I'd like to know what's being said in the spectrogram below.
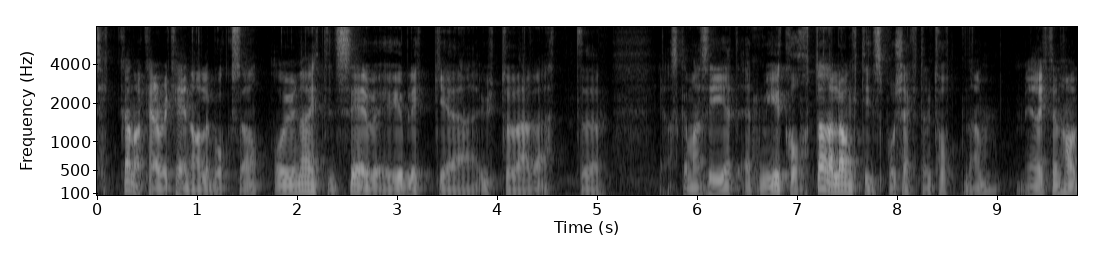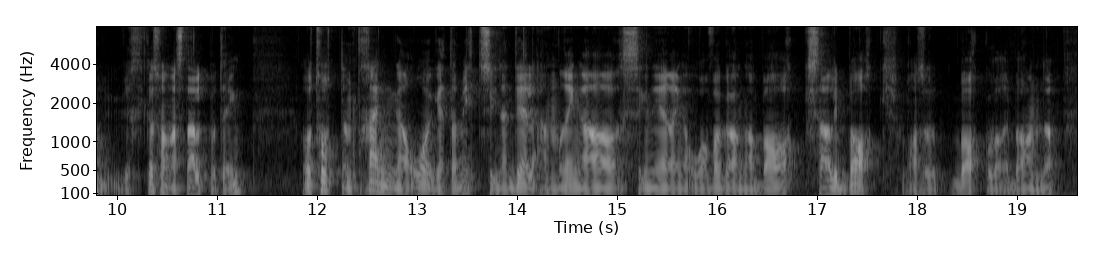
tikker nok Harry Kane alle bokser. Og United ser jo i øyeblikket ut til å være et eh, ja, skal man si, et, et mye kortere langtidsprosjekt enn Tottenham. Erik Den Hag virker som han har stelt på ting. Og Tottenham trenger òg etter mitt syn en del endringer, signeringer, overganger bak. Særlig bak, altså bakover i banen. da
